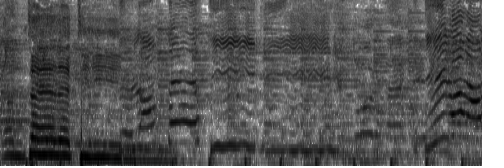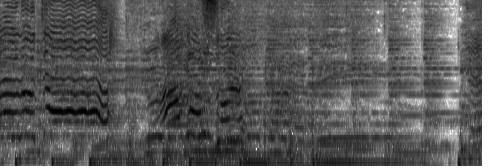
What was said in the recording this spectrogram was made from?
delante de ti. De ti. Solo. Yeah.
